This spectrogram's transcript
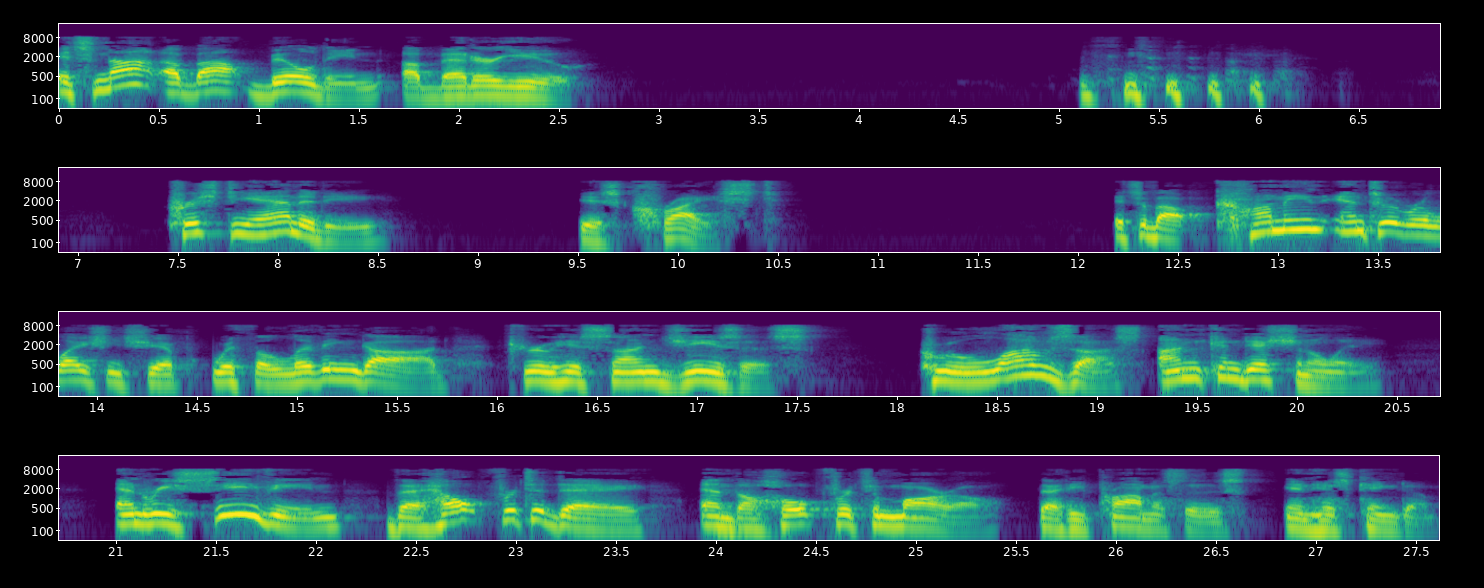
It's not about building a better you. Christianity is Christ. It's about coming into a relationship with the living God through his son Jesus, who loves us unconditionally and receiving the help for today and the hope for tomorrow that he promises in his kingdom.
